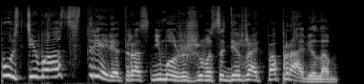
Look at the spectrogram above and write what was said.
Пусть его отстрелят, раз не можешь его содержать по правилам.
